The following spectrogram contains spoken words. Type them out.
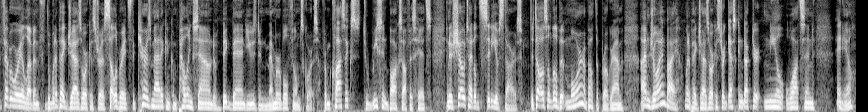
February 11th, the Winnipeg Jazz Orchestra celebrates the charismatic and compelling sound of big band used in memorable film scores, from classics to recent box office hits, in a show titled City of Stars. To tell us a little bit more about the program, I'm joined by Winnipeg Jazz Orchestra guest conductor Neil Watson. Hey, Neil.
